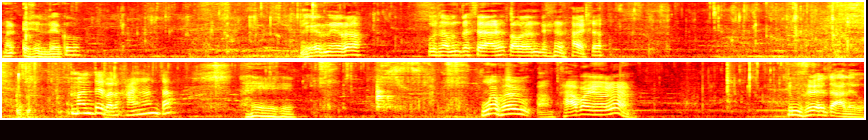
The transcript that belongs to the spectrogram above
मैले यसरी दिएको। हेर्ने र उसलाई पनि त्यस्तै आएको तपाईँलाई पनि त्यस्तै लागेको छ मैले त्यही भएर खाएन नि त। म फेरि थाहा पाइनँ र तिमी फेरि यता हालेको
